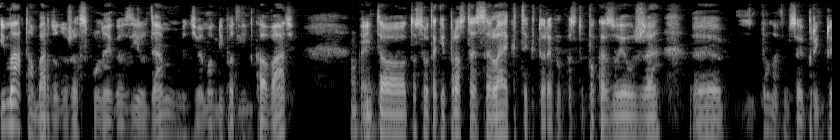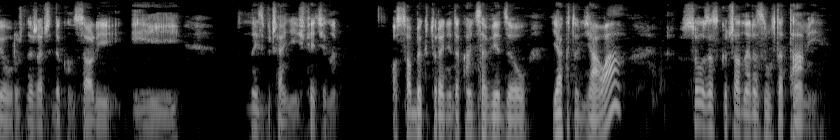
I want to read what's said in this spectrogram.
i ma to bardzo dużo wspólnego z yieldem, będziemy mogli podlinkować. Okay. I to, to są takie proste selekty, które po prostu pokazują, że yy, to na tym sobie printują różne rzeczy do konsoli i najzwyczajniej w świecie no, osoby, które nie do końca wiedzą, jak to działa, są zaskoczone rezultatami.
